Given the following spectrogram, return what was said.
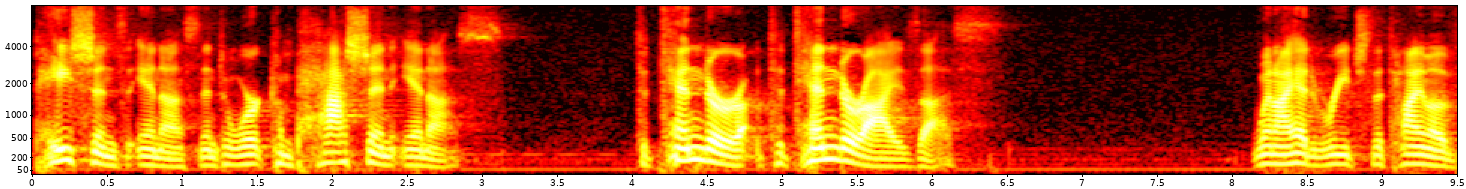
patience in us and to work compassion in us, to, tender, to tenderize us. When I had reached the time of,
